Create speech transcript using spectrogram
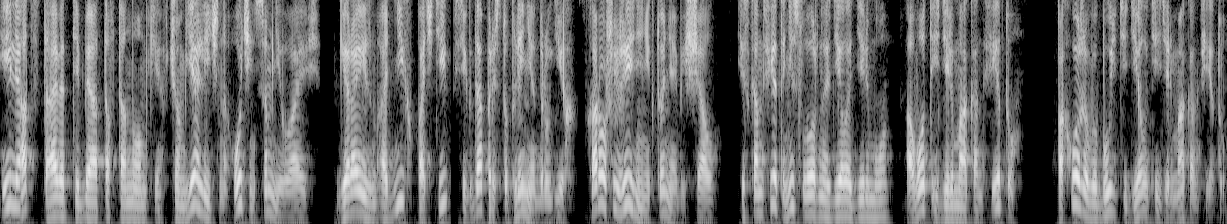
Или отставят тебя от автономки, в чем я лично очень сомневаюсь. Героизм одних почти всегда преступление других. Хорошей жизни никто не обещал. Из конфеты несложно сделать дерьмо, а вот из дерьма конфету, похоже, вы будете делать из дерьма конфету.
